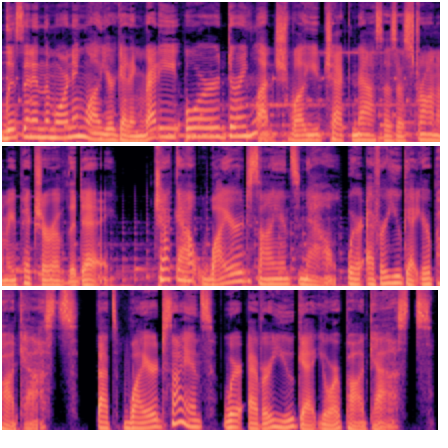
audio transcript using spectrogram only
Listen in the morning while you're getting ready or during lunch while you check NASA's astronomy picture of the day. Check out Wired Science now, wherever you get your podcasts. That's Wired Science, wherever you get your podcasts.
